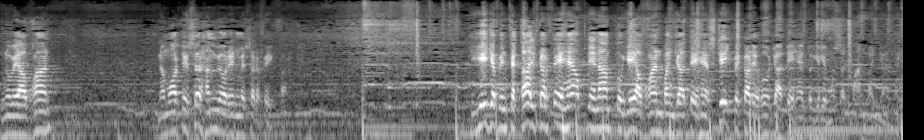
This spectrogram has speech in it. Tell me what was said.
نوے افغان نموتے سر، ہم میں اور ان میں صرف ایک فرق۔ یہ جب انتقال کرتے ہیں، اپنے نام تو یہ افغان بن جاتے ہیں، اسٹیج پہ کڑے ہو جاتے ہیں، تو یہ مسلمان بن جاتے ہیں۔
